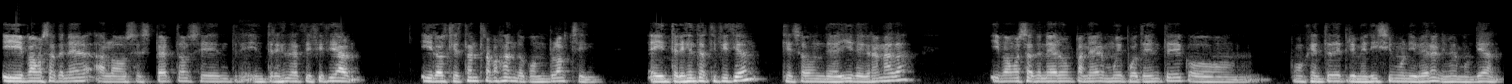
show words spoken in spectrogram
Y vamos a tener a los expertos en inteligencia artificial y los que están trabajando con blockchain e inteligencia artificial, que son de allí, de Granada, y vamos a tener un panel muy potente con, con gente de primerísimo nivel a nivel mundial,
